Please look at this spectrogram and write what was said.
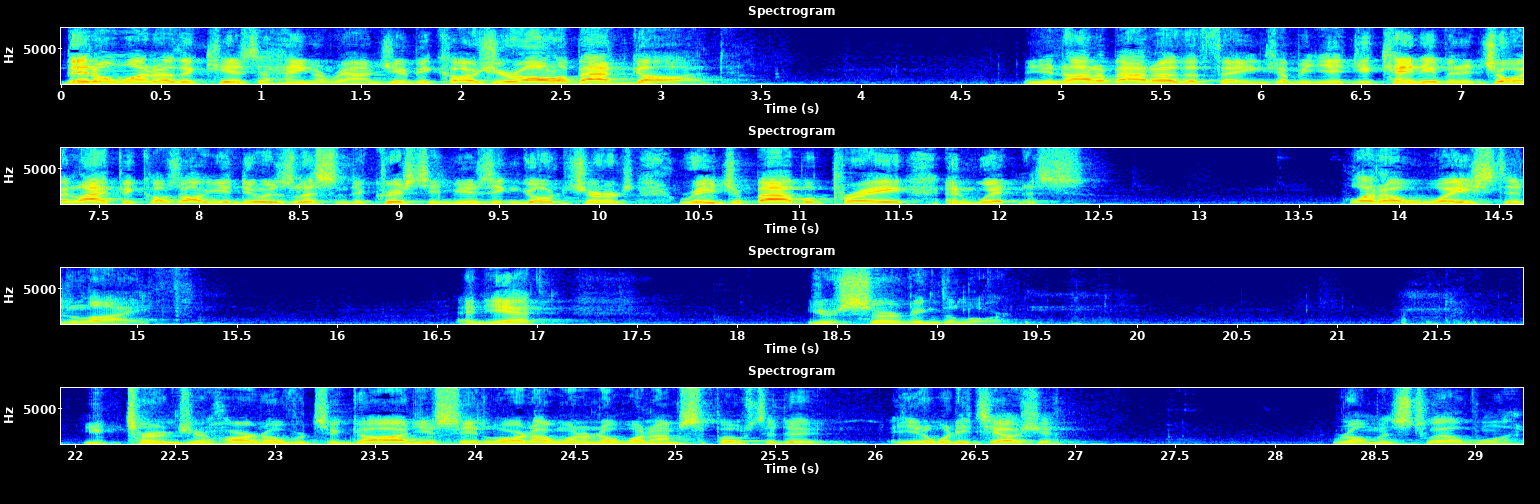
They don't want other kids to hang around you because you're all about God. And you're not about other things. I mean, you, you, can't even enjoy life because all you do is listen to Christian music and go to church, read your Bible, pray, and witness. What a wasted life. And yet, you're serving the Lord. You turned your heart over to God. You say, Lord, I want to know what I'm supposed to do. And you know what he tells you? Romans 12, 1.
